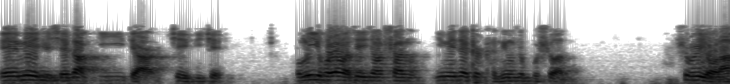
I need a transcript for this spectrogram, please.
image 斜杠一点 jpg，我们一会儿要把这一条删了，因为在这肯定是不设的，是不是有了？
